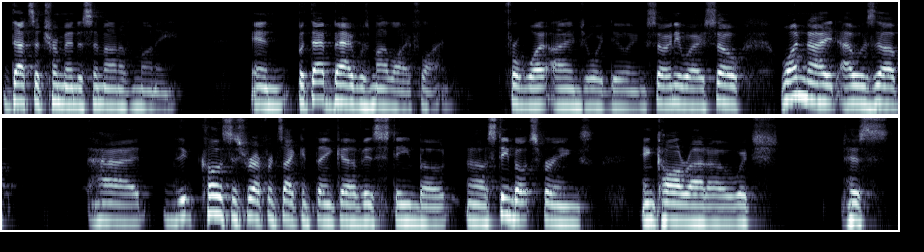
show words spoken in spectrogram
that's a tremendous amount of money. And but that bag was my lifeline for what I enjoyed doing. So anyway, so one night I was up. Uh, the closest reference I can think of is Steamboat, uh, Steamboat Springs in Colorado, which has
